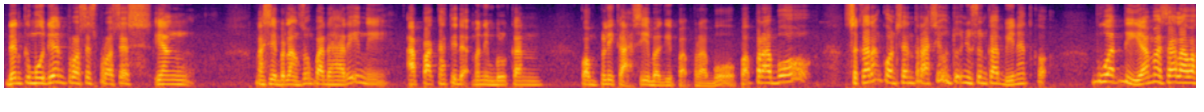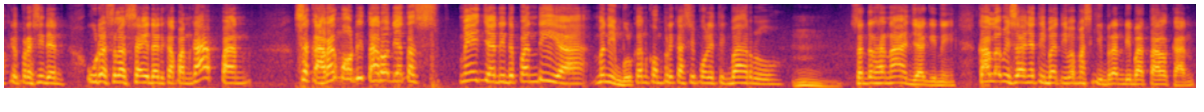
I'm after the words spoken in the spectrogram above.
Dan kemudian proses-proses yang masih berlangsung pada hari ini, apakah tidak menimbulkan komplikasi bagi Pak Prabowo? Pak Prabowo sekarang konsentrasi untuk nyusun kabinet kok. Buat dia masalah wakil presiden udah selesai dari kapan-kapan. Sekarang mau ditaruh di atas meja di depan dia, menimbulkan komplikasi politik baru. Hmm. Sederhana aja gini. Kalau misalnya tiba-tiba Mas Gibran dibatalkan,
